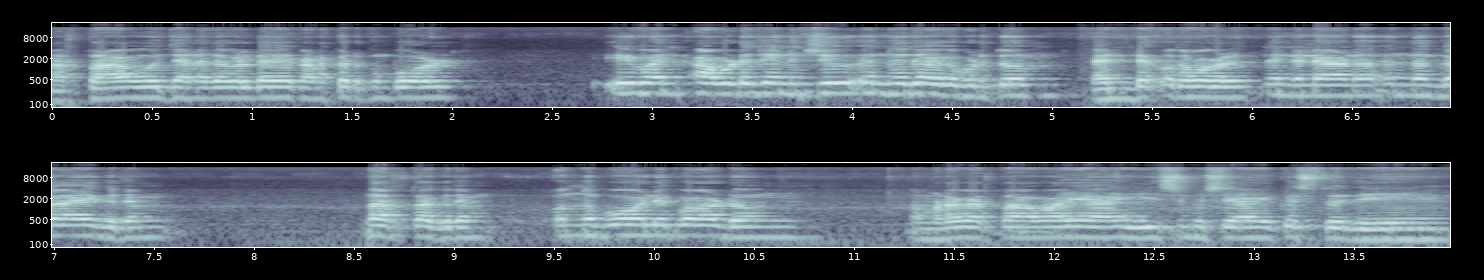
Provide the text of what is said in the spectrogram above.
കർത്താവ് ജനതകളുടെ കണക്കെടുക്കുമ്പോൾ ഇവൻ അവിടെ ജനിച്ചു എന്ന് രേഖപ്പെടുത്തും. എന്റെ ഉറവകൾ നിന്നിലാണ് എന്ന് ഗായകരും നർത്തകരും ഒന്നുപോലെ പാടും. നമ്മുടെ കർത്താവായ ഈശുമിശായിക്ക് സ്തുതി.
